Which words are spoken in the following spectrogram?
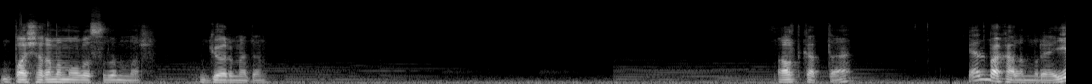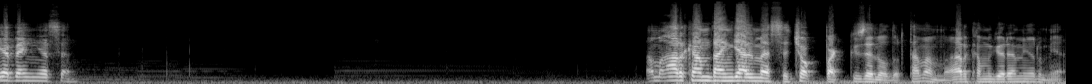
başaramama olasılığım var. Görmeden. Alt katta? Gel bakalım buraya. Ya ben ya sen. Ama arkamdan gelmezse çok bak güzel olur tamam mı? Arkamı göremiyorum ya.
